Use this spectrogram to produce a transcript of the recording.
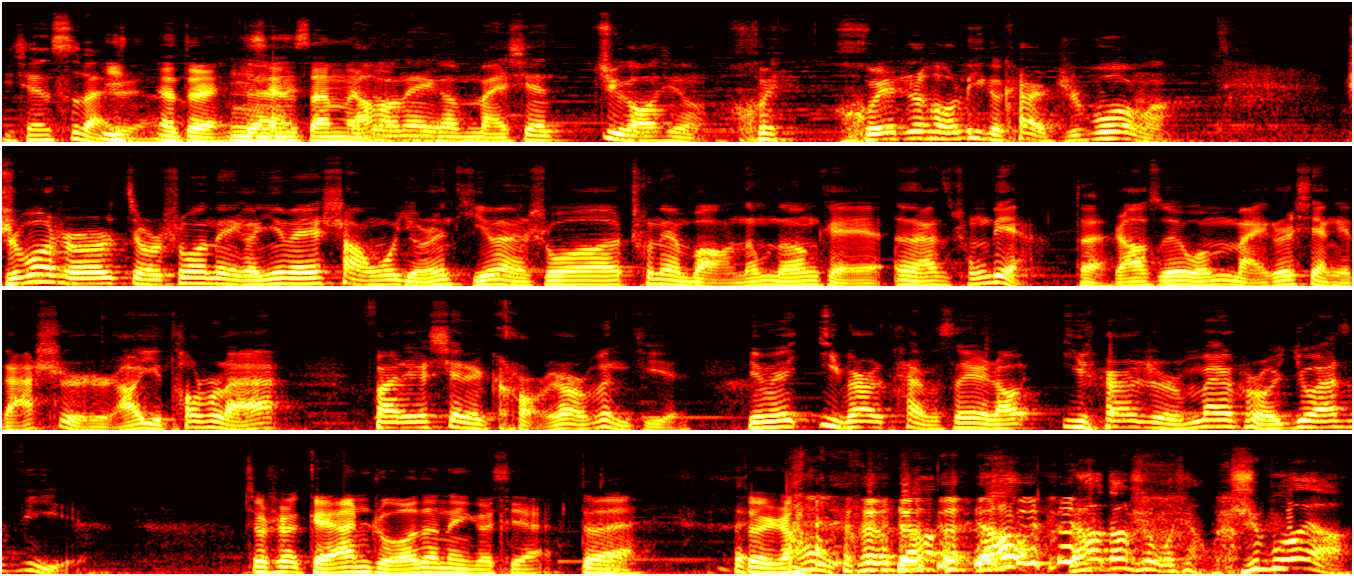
一千四百一元，呃对一千三百多，然后那个买线巨高兴，回回之后立刻开始直播嘛。直播时候就是说那个，因为上午有人提问说充电宝能不能给 NS 充电，对。然后所以我们买一根线给大家试试，然后一掏出来，发现这个线这口儿有点问题，因为一边是 Type C，然后一边是 Micro USB，就是给安卓的那个线，对。对，然后 然后，然后，然后当时我想，我直播呀，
